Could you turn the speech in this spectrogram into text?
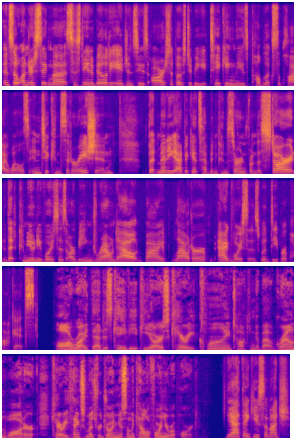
And so, under SGMA, sustainability agencies are supposed to be taking these public supply wells into consideration. But many advocates have been concerned from the start that community voices are being drowned out by louder ag voices with deeper pockets. All right, that is KVPR's Kerry Klein talking about groundwater. Kerry, thanks so much for joining us on the California Report. Yeah, thank you so much.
